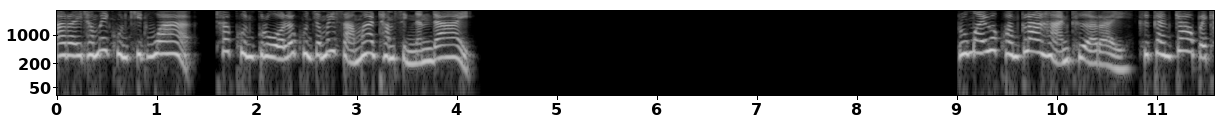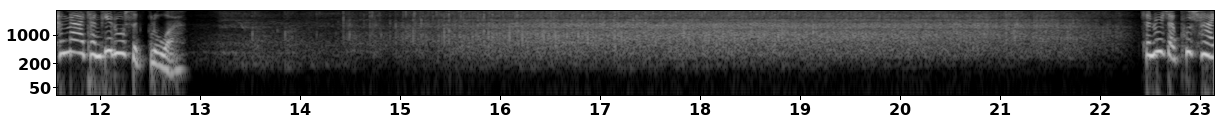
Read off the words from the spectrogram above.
อะไรทำให้คุณคิดว่า ถ้าคุณกลัวแล้วคุณจะไม่สามารถทำสิ่งนั้นได้ รู้ไหมว่าความกล้าหาญคืออะไร คือการก้าวไปข้างหน้าทั้งที่รู้สึกกลัว ฉันรู้จักผู้ชาย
